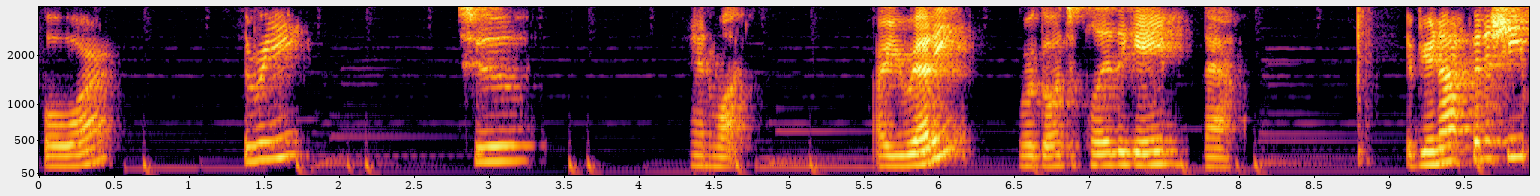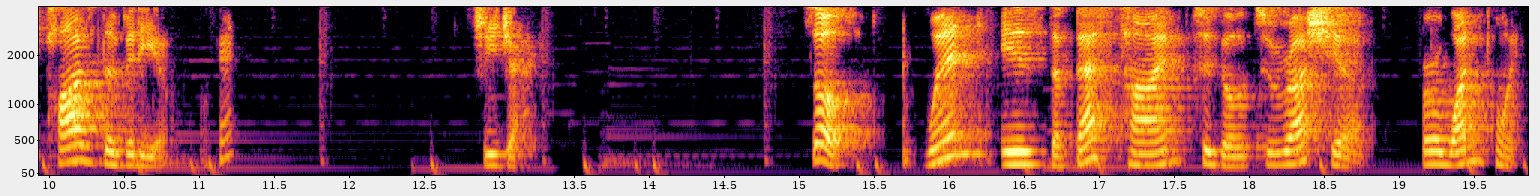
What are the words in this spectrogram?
four, three, two, and one. Are you ready? We're going to play the game now. If you're not finishing, pause the video. Okay? 시작. So, when is the best time to go to Russia for one point?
